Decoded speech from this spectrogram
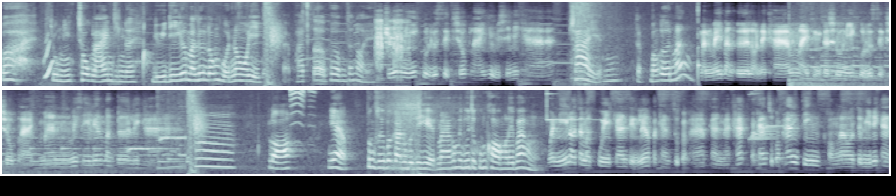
โอ้ยช่วงนี้โชคร้ายจริงๆเลย อยู่ดีๆก็มาลื่นล้มหัวโนอีกแต่พลาสเตอร์เพิ่มซะหน่อย ช่วงนี้คุณรู้สึกโชคร้ายอยู่ใช่ไหมคะ ใช่อืมแต่บังเอิญมั้ง มันไม่บังเอิญหรอกนะคะ หมายถึงถ้าช่วงนี้คุณรู้สึกโชคร้าย มันไม่ใช่เรื่องบังเอิญเลยค่ะ อืมเหรอ เนี่ยเพิ่งซื้อประกันอุบัติเหตุมาก็ไม่รู้จะคุ้มครองอะไรบ้าง วันนี้เราจะมาคุยกันถึงเรื่องประกันสุขภาพกันนะคะ ประกันสุขภาพจริงๆของเราจะมีด้วยกัน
